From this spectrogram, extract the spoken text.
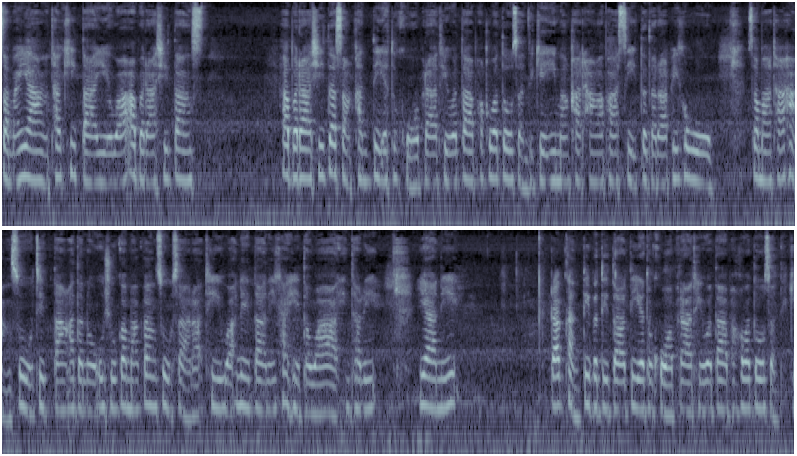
สมยังทักขิตาเยวะ อปราชิตัง อัปราชิตสังคันติอทุโขปราเทวตาภควโตสันติเกอิมังคาทางอภาสีตตราพิคโว สมาทหังสู่จิตตังอัตโนอุชุกามะกังสู่สารทีวะเนตานิคเหตวา อินทริยานิรักขันติปฏิตาตียตโขปราเทวตาภควโตสันติเก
